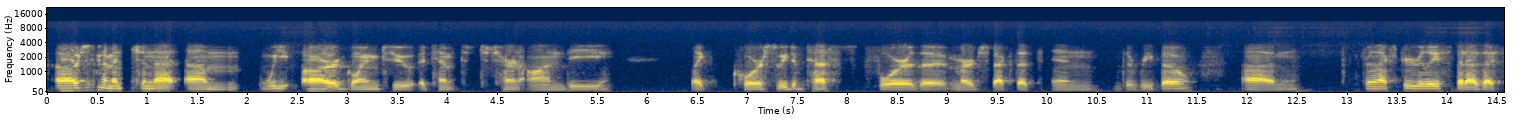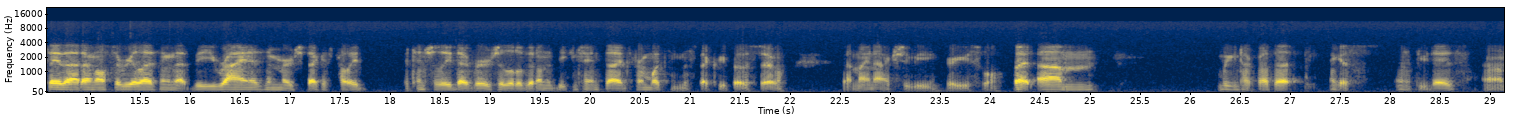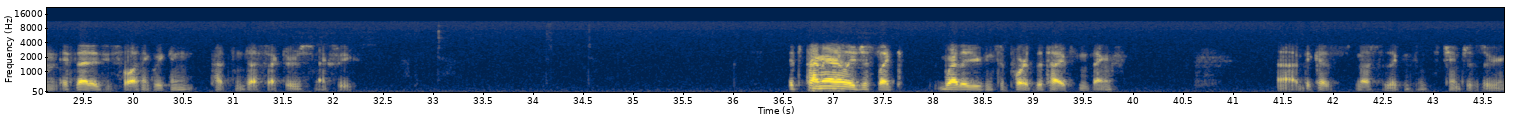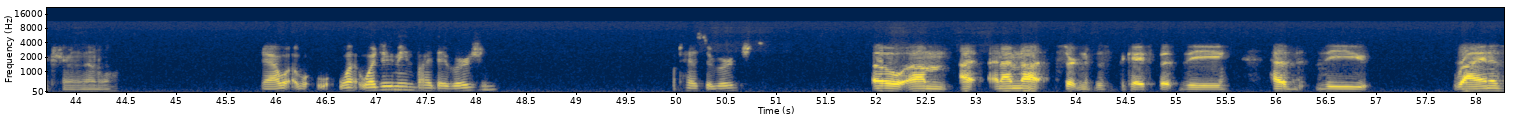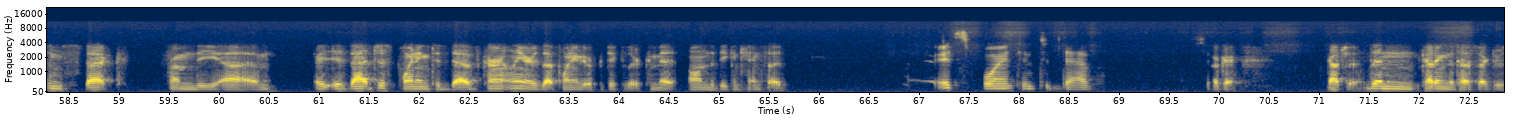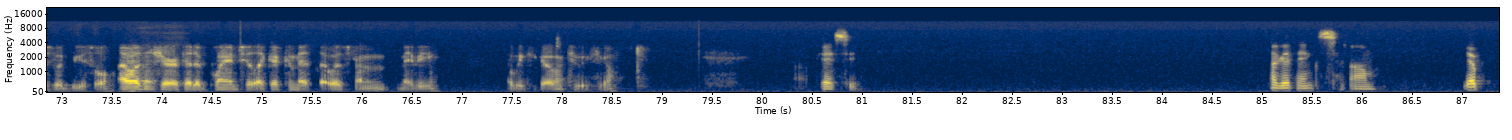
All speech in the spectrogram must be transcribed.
Uh, I was just going to mention that um, we are going to attempt to turn on the like core suite of tests for the merge spec that's in the repo um, for the next pre-release. But as I say that, I'm also realizing that the Rayonism merge spec is probably potentially diverged a little bit on the beacon chain side from what's in the spec repo. So that might not actually be very useful. But um, we can talk about that, I guess, in a few days. Um, if that is useful, I think we can cut some test vectors next week. It's primarily just like whether you can support the types and things, uh, because most of the consensus changes are extremely minimal. Yeah, what what what do you mean by diversion? What has diverged? Oh, um, I, and I'm not certain if this is the case, but the has the Rayonism spec from the um, is that just pointing to dev currently, or is that pointing to a particular commit on the beacon chain side? It's pointing to dev. Okay, gotcha. Then cutting the test vectors would be useful. I wasn't sure if it had pointed to like a commit that was from maybe a week ago or two weeks ago. Okay, I see. Okay, thanks. Um, yep.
